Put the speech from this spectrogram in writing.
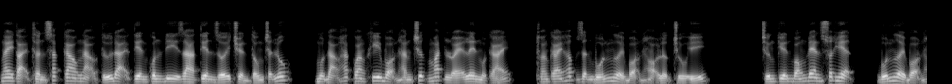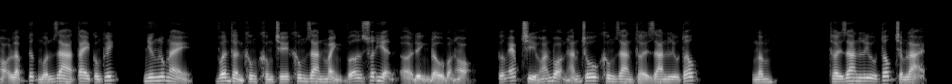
Ngay tại thần sắc cao ngạo tứ đại tiên quân đi ra tiên giới truyền tống trận lúc, một đạo hắc quang khi bọn hắn trước mắt lóe lên một cái, thoáng cái hấp dẫn bốn người bọn họ lực chú ý. Chứng kiến bóng đen xuất hiện, bốn người bọn họ lập tức muốn ra tay công kích, nhưng lúc này, vân thần không khống chế không gian mảnh vỡ xuất hiện ở đỉnh đầu bọn họ, cưỡng ép chỉ hoãn bọn hắn chỗ không gian thời gian lưu tốc. Ngâm. Thời gian lưu tốc chậm lại,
